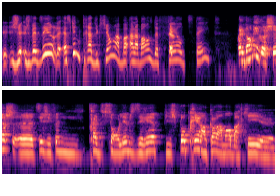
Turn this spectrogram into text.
je, vais dire, est-ce qu'il y a une traduction à, la base de failed state? Ben, dans mes recherches, j'ai fait une traduction libre, je dirais, puis je suis pas prêt encore à m'embarquer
